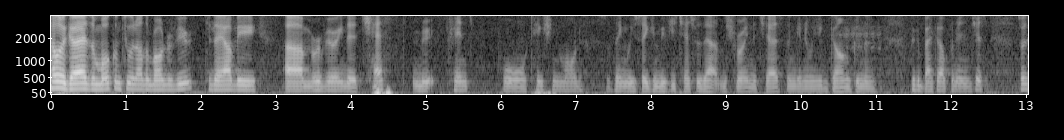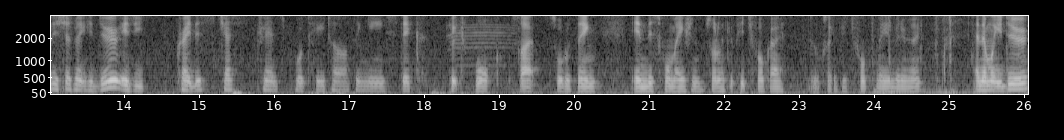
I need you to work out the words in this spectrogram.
Hello guys and welcome to another mod review. Today I'll be um, reviewing the chest transportation mod. It's the thing where so you can move your chest without destroying the chest and getting all your gunk and then pick it back up and then chest. So what this chest makes you do is you create this chest transportator thingy stick pitchfork sort of thing in this formation, sort of like a pitchfork. I, it looks like a pitchfork to me, but anyway. And then what you do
